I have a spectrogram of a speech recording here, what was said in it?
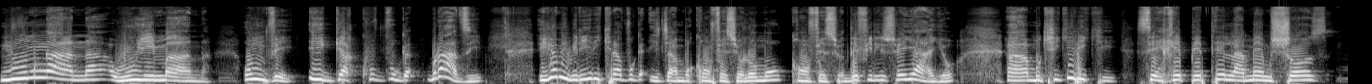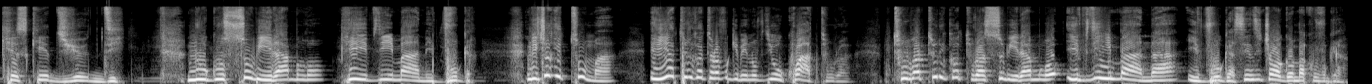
ni umwana w'imana. Umve iga kuvuga. Burazi iyo bibiri iri kiravuga ijambo konfesiyoromo konfesiyo definisiyo yayo ah, mu kigiriki se repete la meme chose kesike dieu di ni ugusubiramo nk'iby'imana ivuga. Ni cyo gituma iyo turi ko turavuga ibintu by'ukwatura tuba turi ko turasubiramo iby'imana ivuga. Sinzi icyo bagomba kuvuga.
